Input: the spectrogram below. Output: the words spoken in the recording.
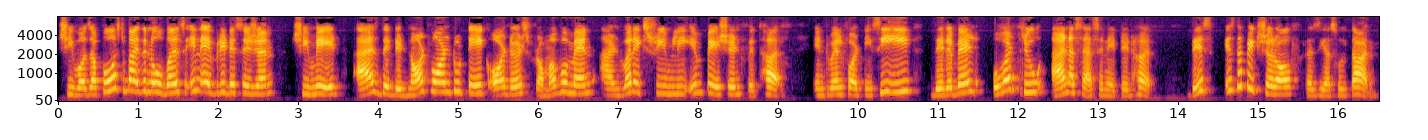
She was opposed by the nobles in every decision she made as they did not want to take orders from a woman and were extremely impatient with her. In 1240 CE, they rebelled, overthrew, and assassinated her. This is the picture of Razia Sultan.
